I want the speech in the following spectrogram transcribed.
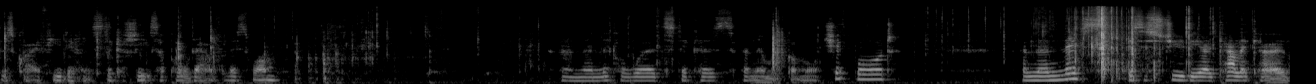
There's quite a few different sticker sheets I pulled out for this one. And then little word stickers, and then we've got more chipboard. And then this is a Studio Calico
